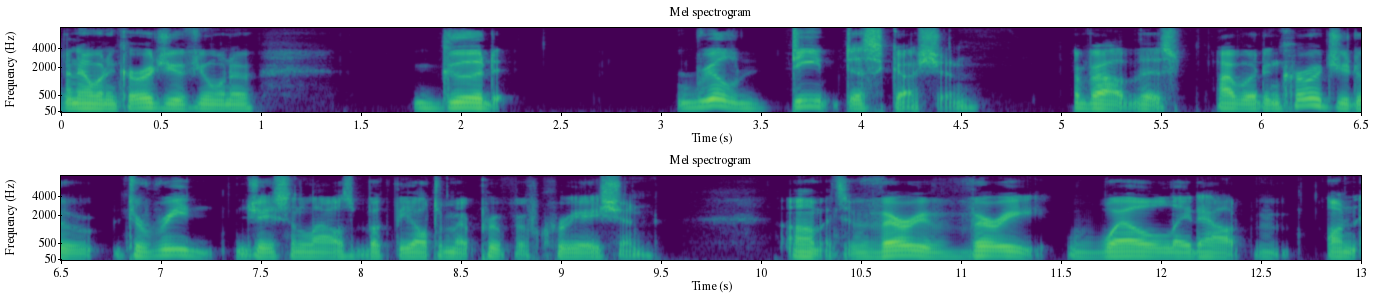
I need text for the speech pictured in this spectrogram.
And I would encourage you, if you want a good, real deep discussion about this, I would encourage you to, to read Jason Lisle's book, The Ultimate Proof of Creation. Um, it's very, very well laid out on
